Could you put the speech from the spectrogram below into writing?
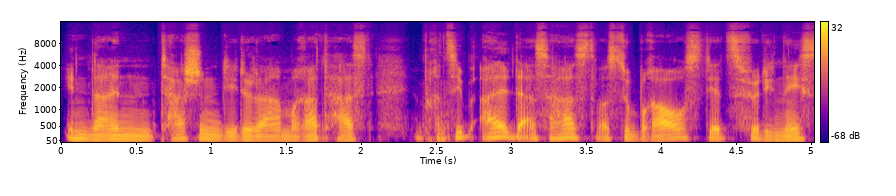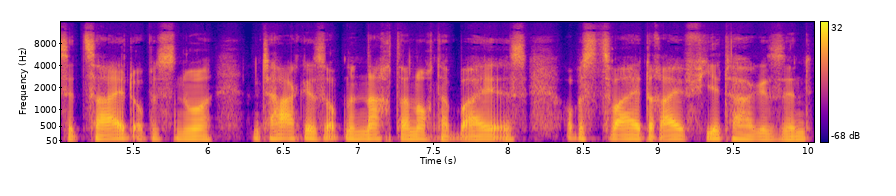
in deinen Taschen, die du da am Rad hast, im Prinzip all das hast, was du brauchst jetzt für die nächste Zeit, ob es nur ein Tag ist, ob eine Nacht da noch dabei ist, ob es zwei, drei, vier Tage sind.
